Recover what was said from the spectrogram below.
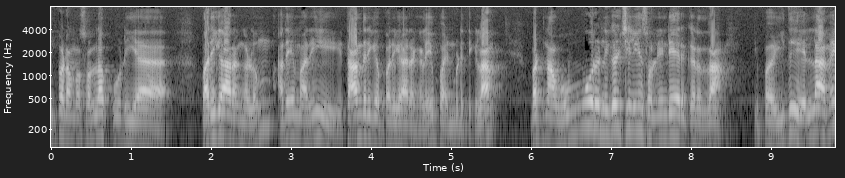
இப்போ நம்ம சொல்லக்கூடிய பரிகாரங்களும் அதே மாதிரி தாந்திரிக பரிகாரங்களையும் பயன்படுத்திக்கலாம். பட் நான் ஒவ்வொரு நிகழ்ச்சியிலையும் சொல்லிகிட்டே இருக்கிறது தான். இப்போ இது எல்லாமே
